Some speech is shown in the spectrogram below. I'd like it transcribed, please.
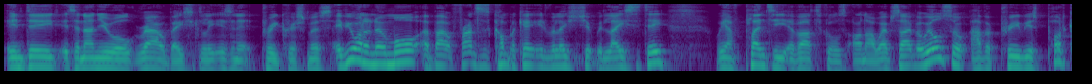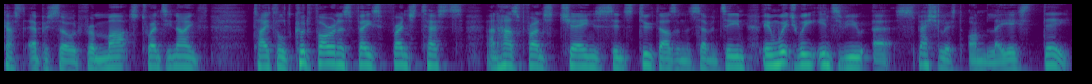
Indeed, it's an annual row, basically, isn't it? Pre Christmas. If you want to know more about France's complicated relationship with laicity, we have plenty of articles on our website, but we also have a previous podcast episode from March 29th titled Could Foreigners Face French Tests and Has France Changed Since 2017, in which we interview a specialist on laïcité.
